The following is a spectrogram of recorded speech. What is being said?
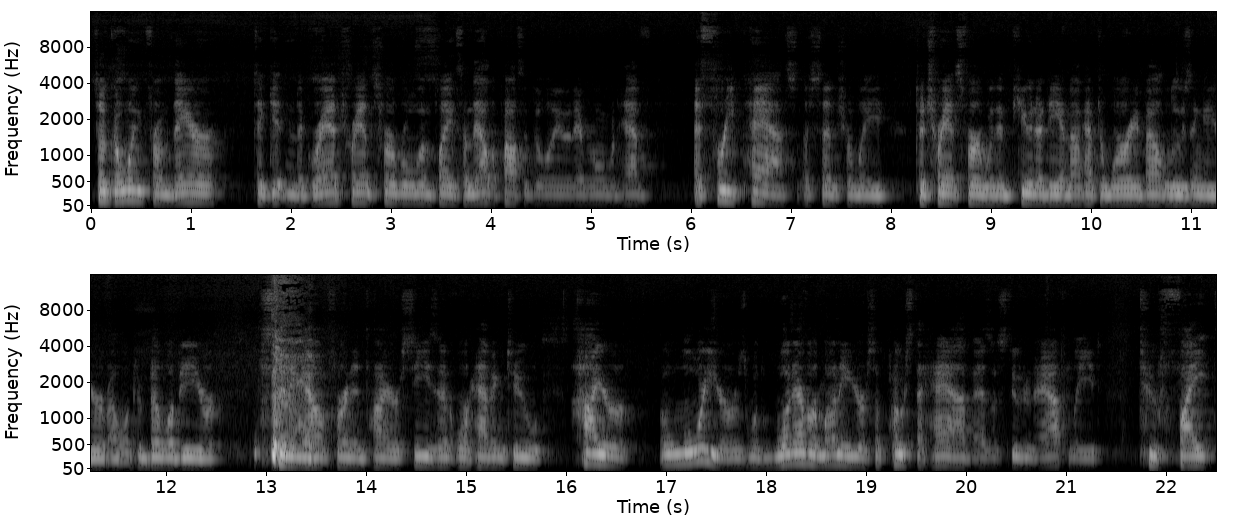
So going from there to getting the grad transfer rule in place, and now the possibility that everyone would have a free pass essentially to transfer with impunity and not have to worry about losing a year of eligibility or sitting out for an entire season or having to hire lawyers with whatever money you're supposed to have as a student athlete to fight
